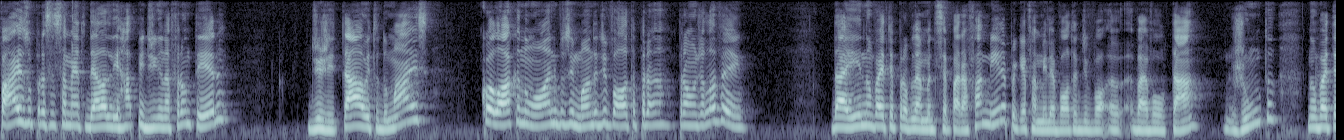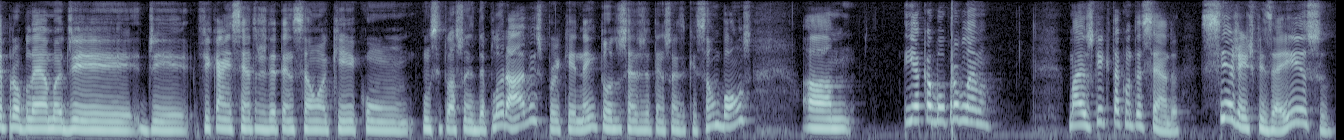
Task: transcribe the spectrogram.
faz o processamento dela ali rapidinho na fronteira, digital e tudo mais, coloca no ônibus e manda de volta para onde ela veio. Daí não vai ter problema de separar a família, porque a família volta de vo vai voltar junto, não vai ter problema de, de ficar em centro de detenção aqui com, com situações deploráveis, porque nem todos os centros de detenções aqui são bons, um, e acabou o problema. Mas o que está acontecendo? Se a gente fizer isso,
